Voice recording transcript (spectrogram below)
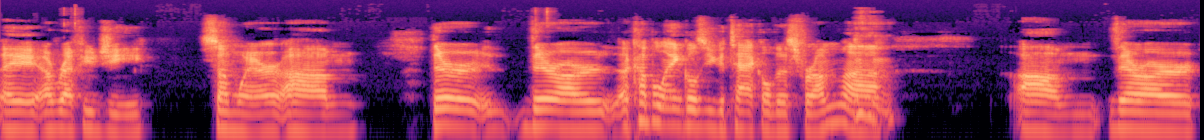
a, a refugee somewhere um there there are a couple angles you could tackle this from uh Mhm. um there are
